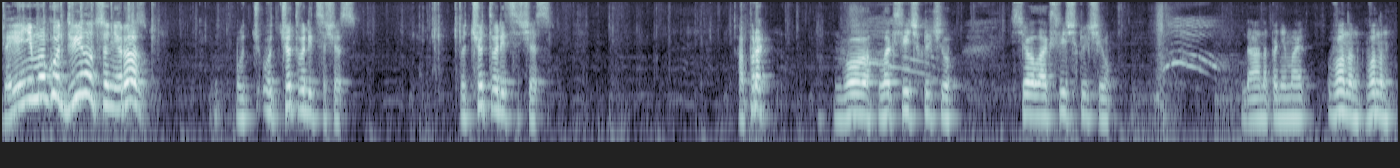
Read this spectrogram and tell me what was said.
Да я не могу двинуться ни разу. Вот, вот что творится сейчас? Вот что творится сейчас? А про... Во, лаксвич включил. Все, лаксвич включил. Да, она понимает. Вон он, вон он.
